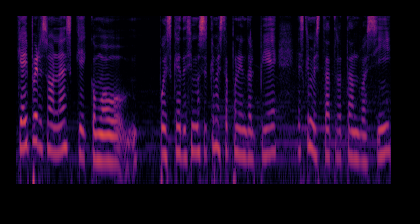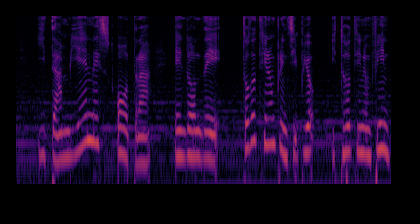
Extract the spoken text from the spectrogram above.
que hay personas que como pues que decimos es que me está poniendo el pie, es que me está tratando así y también es otra en donde todo tiene un principio y todo tiene un fin.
